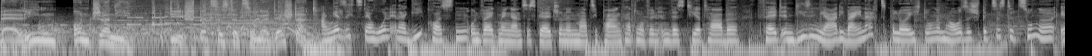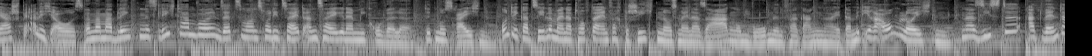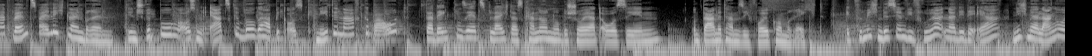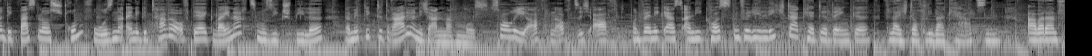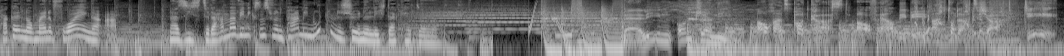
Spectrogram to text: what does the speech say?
Berlin und Janine. Die spitzeste Zunge der Stadt. Angesichts der hohen Energiekosten und weil ich mein ganzes Geld schon in Marzipankartoffeln investiert habe, fällt in diesem Jahr die Weihnachtsbeleuchtung im Hause Spitzeste Zunge eher spärlich aus. Wenn wir mal blinkendes Licht haben wollen, setzen wir uns vor die Zeitanzeige der Mikrowelle. Das muss reichen. Und ich erzähle meiner Tochter einfach Geschichten aus meiner sagenumwobenen Vergangenheit, damit ihre Augen leuchten. Na siehste, Advent, Advent, zwei Lichtlein brennen. Den Schwibbogen aus dem Erzgebirge habe ich aus Knete nachgebaut. Da denken Sie jetzt vielleicht, das kann doch nur bescheuert aussehen. Und damit haben Sie vollkommen recht. Ich fühle mich ein bisschen wie früher in der DDR, nicht mehr lange und ich bastel aus Strumpfhosen eine Gitarre, auf der ich Weihnachtsmusik spiele, damit ich das Radio nicht anmachen muss. Sorry, 88,8. Und wenn ich erst an die Kosten für die Lichterkette denke, vielleicht doch lieber Kerzen. Aber dann fackeln noch meine Vorhänge ab. Na siehste, da haben wir wenigstens für ein paar Minuten eine schöne Lichterkette. Berlin und Janine. Auch als Podcast auf rbb888.de.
